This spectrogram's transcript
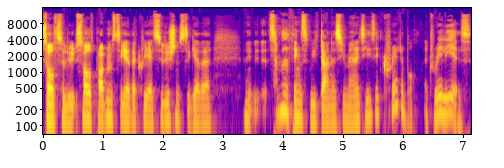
solve solu- solve problems together, create solutions together. I mean, some of the things we've done as humanity is incredible. It really is.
